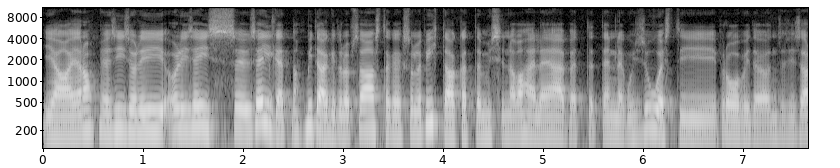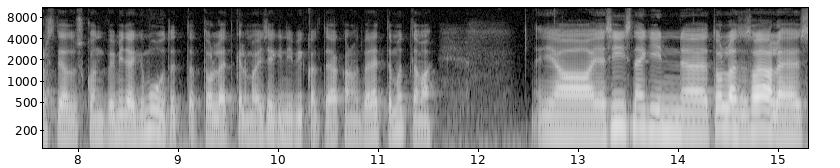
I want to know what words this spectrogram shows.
ja, ja noh, ja siis oli, oli seis selge, et noh, midagi tuleb see aastaga, eks ole, pihta hakata, mis sinna vahele jääb, et, et enne kui siis uuesti proovida, on see siis arstiteaduskond või midagi muud, et, et tol hetkel ma isegi nii pikalt ei hakanud veel ette mõtlema. Ja, ja siis nägin äh, tollases ajalehes,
